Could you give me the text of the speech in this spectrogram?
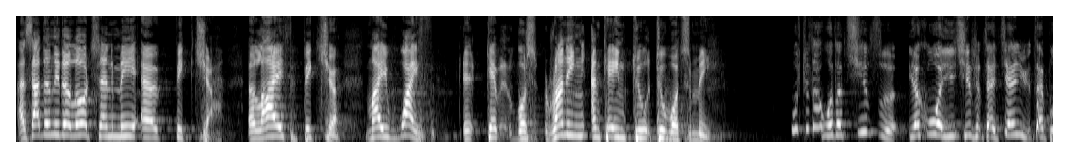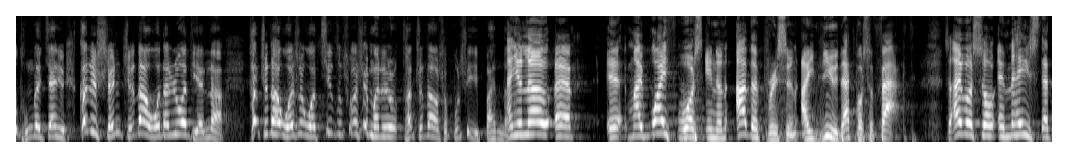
and suddenly the Lord sent me a picture, a live picture. My wife uh, came, was running and came to, towards me. 我知道我的妻子也和我一起是在监狱，在不同的监狱。可是神知道我的弱点呐，他知道我是我妻子说什么的时候，他知道是不是一般的 And。you know, uh, uh, my wife was in another prison. I knew that was a fact. So I was so amazed that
